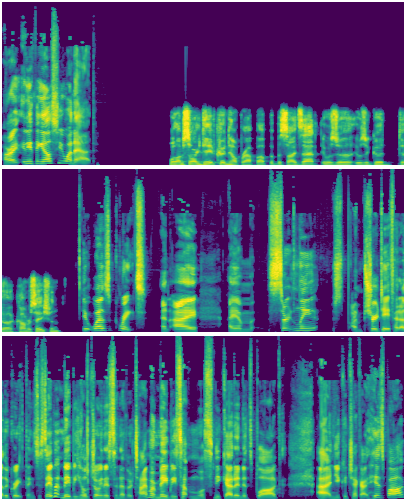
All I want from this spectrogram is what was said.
All right. Anything else you want to add? Well, I'm sorry Dave couldn't help wrap up, but besides that, it was a it was a good uh, conversation. It was great, and I I am certainly I'm sure Dave had other great things to say, but maybe he'll join us another time, or maybe something will sneak out in his blog. Uh, and you can check out his blog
